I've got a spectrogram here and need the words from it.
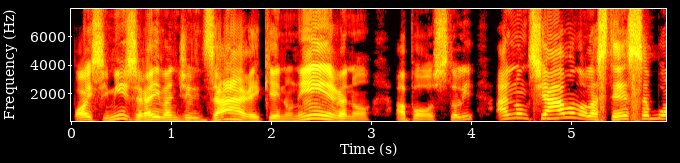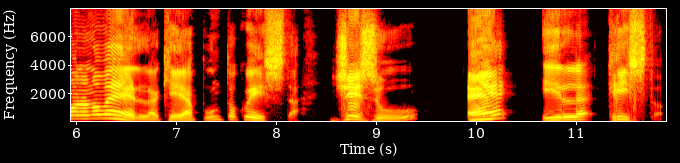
poi si misero a evangelizzare, che non erano apostoli, annunziavano la stessa buona novella, che è appunto questa. Gesù è il Cristo.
